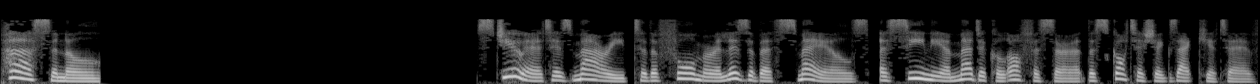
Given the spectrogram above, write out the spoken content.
Personal Stewart is married to the former Elizabeth Smales, a senior medical officer at the Scottish Executive.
